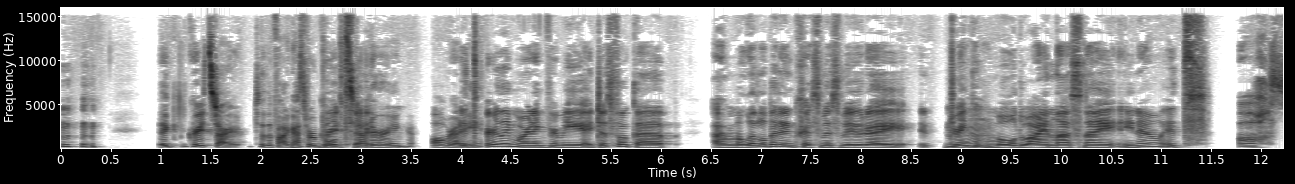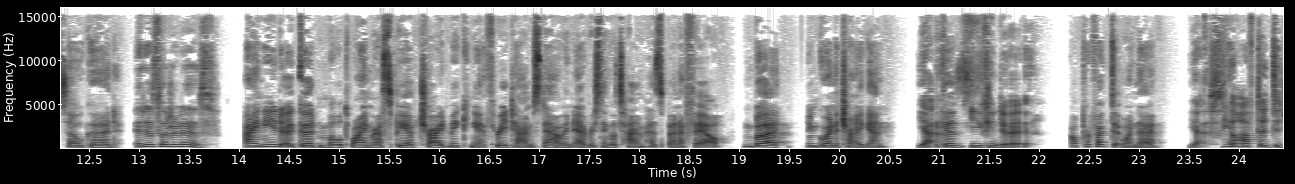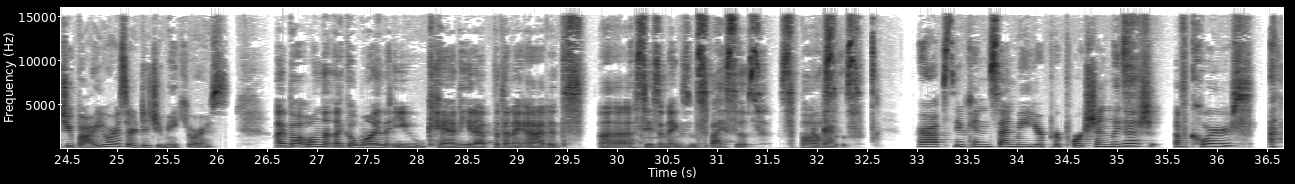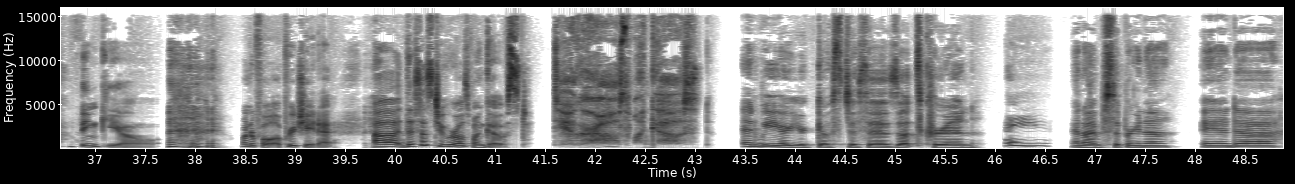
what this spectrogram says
a great start to the podcast. We're both stuttering already. It's early morning for me. I just woke up. I'm a little bit in Christmas mood. I drank Mm. mulled wine last night. You know, it's oh, so good. it is what it is. I need a good mulled wine recipe. I've tried making it three times now, and every single time has been a fail. But I'm going to try again Yeah, because you can do it. I'll perfect it one day. Yes. You'll have to. Did you buy yours or did you make yours? I bought one that like a wine that you can heat up, but then I added uh, seasonings and spices. Spices. Perhaps you can send me your proportions. Oh my gosh, of course. Thank you. Wonderful. Appreciate it. Uh, this is Two Girls, One Ghost. Two girls, one ghost. And we are your ghostesses. That's Corinne. Hey, And I'm Sabrina. And uh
